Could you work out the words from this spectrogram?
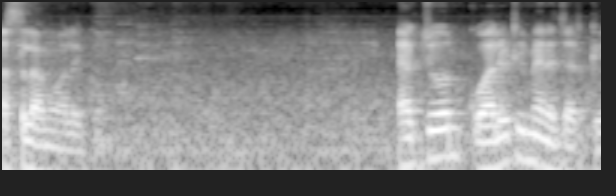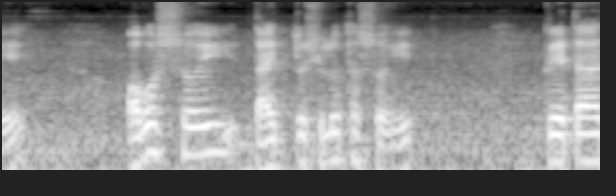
আসসালামু আলাইকুম। একজন কোয়ালিটি ম্যানেজারকে অবশ্যই দায়িত্বশীলতার সহিত ক্রেতার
